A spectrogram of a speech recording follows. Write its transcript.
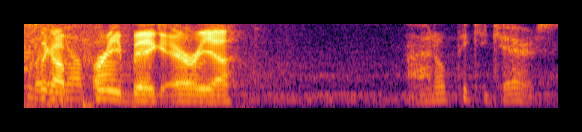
This is like a pretty big area. I don't think he cares.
